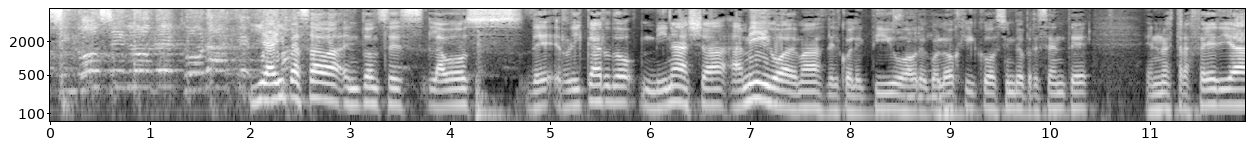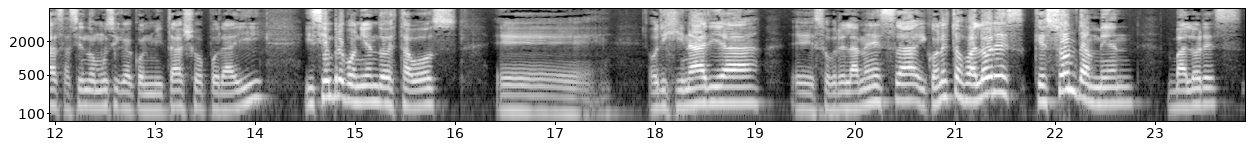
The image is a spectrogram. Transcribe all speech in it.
cinco siglos de coraje. Y ahí pasaba entonces la voz de Ricardo Minaya, amigo además del colectivo agroecológico, siempre presente en nuestras ferias, haciendo música con mi tallo por ahí y siempre poniendo esta voz eh, originaria eh, sobre la mesa y con estos valores que son también valores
